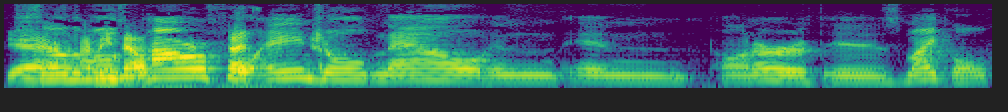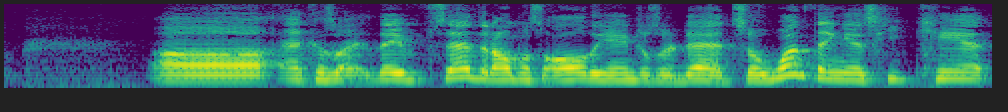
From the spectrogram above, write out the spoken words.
Yeah. so the I most mean, that- powerful that's- angel now in in on Earth is Michael. because they've said that almost all the angels are dead. So one thing is he can't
